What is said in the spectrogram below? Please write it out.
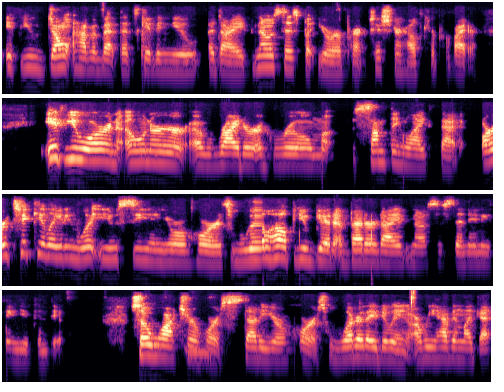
if you don't have a vet that's giving you a diagnosis, but you're a practitioner, healthcare provider. If you are an owner, a rider, a groom, something like that, articulating what you see in your horse will help you get a better diagnosis than anything you can do. So watch your Mm. horse, study your horse. What are they doing? Are we having like a,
